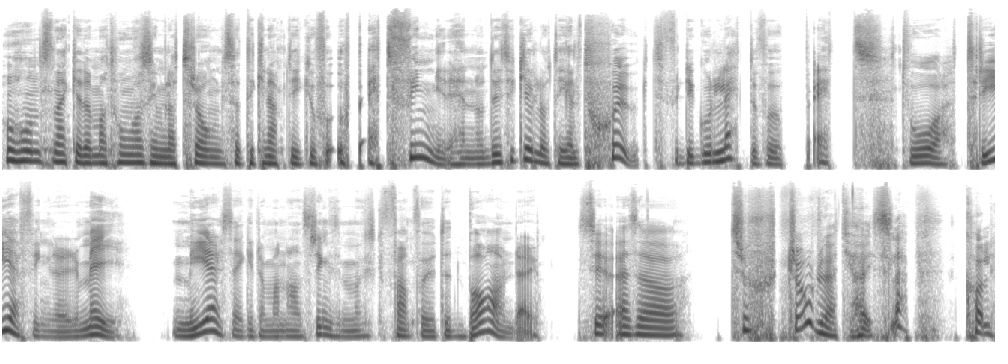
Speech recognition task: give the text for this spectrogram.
Och hon snackade om att hon var så himla trång så att det knappt gick att få upp ett finger i henne. Och det tycker jag låter helt sjukt. För det går lätt att få upp ett, två, tre fingrar i mig. Mer säkert om man anstränger sig. Man ska fan få ut ett barn där. Så alltså, tror, tror du att jag är slapp? Kolla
